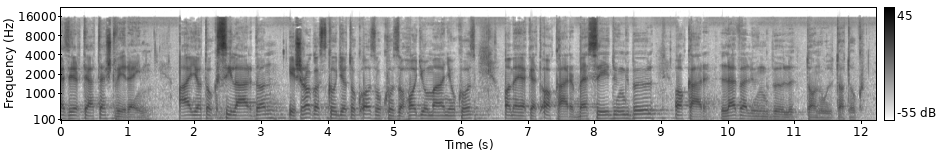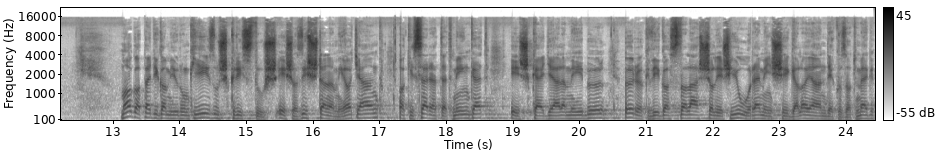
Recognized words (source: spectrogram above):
Ezért el testvéreim, álljatok szilárdan, és ragaszkodjatok azokhoz a hagyományokhoz, amelyeket akár beszédünkből, akár levelünkből tanultatok. Maga pedig a mi Urunk Jézus Krisztus és az Isten, ami atyánk, aki szeretett minket, és kegyelméből, örök vigasztalással és jó reménységgel ajándékozott meg,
